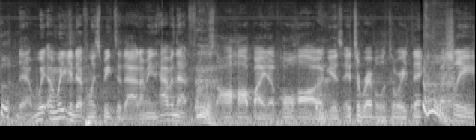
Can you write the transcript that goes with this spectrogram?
Yeah, we, and we can definitely speak to that. I mean, having that first aha bite of whole hog is it's a revelatory thing, especially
